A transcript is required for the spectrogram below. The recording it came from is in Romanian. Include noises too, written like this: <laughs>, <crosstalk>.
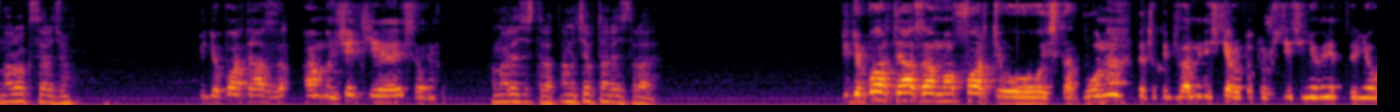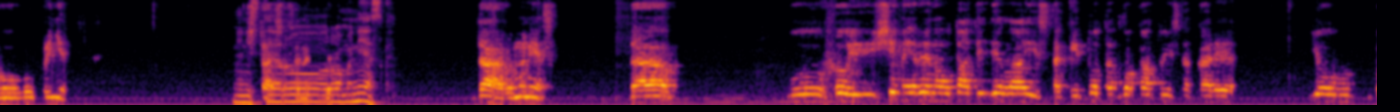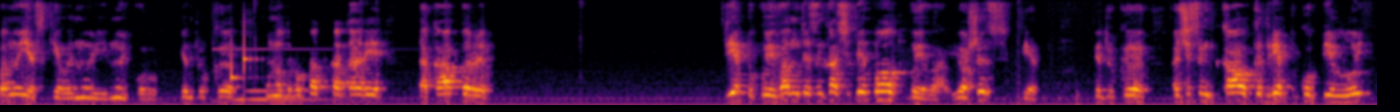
Noroc, Sergiu. Pe de o parte, azi am încet, sorry. Am înregistrat. Am început înregistrarea. Pe de o parte, azi am foarte o esta bună, pentru că de la Ministerul totul Justiției ne-au venit, ne-au primit. Ministerul românesc. Da, românesc. Dar uh, și mai renautate de la ăsta, că e tot advocatul ăsta care eu bănuiesc el nu-i, nu-i corupt. Pentru că un advocat care, dacă apără dreptul cuiva, nu trebuie să încalce dreptul altcuiva. Eu așa cred. Pentru că așa se încalcă dreptul copilului.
